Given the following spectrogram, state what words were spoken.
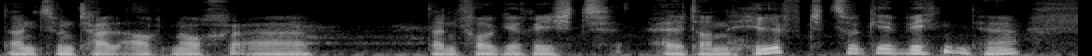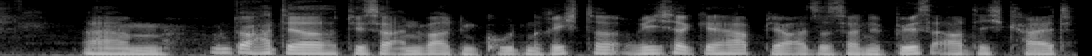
dann zum Teil auch noch äh, dann vor Gericht Eltern hilft zu gewinnen. Ja. Ähm, und da hat ja dieser Anwalt einen guten Richter, Riecher gehabt, ja, also seine Bösartigkeit,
